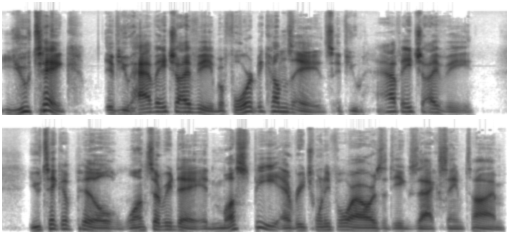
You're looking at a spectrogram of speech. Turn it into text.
you take if you have HIV before it becomes AIDS. If you have HIV, you take a pill once every day. It must be every 24 hours at the exact same time.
